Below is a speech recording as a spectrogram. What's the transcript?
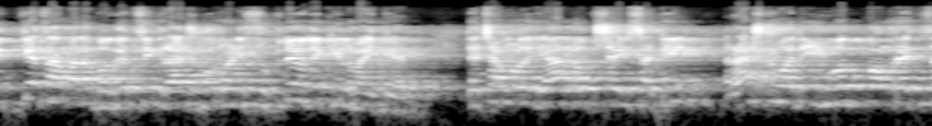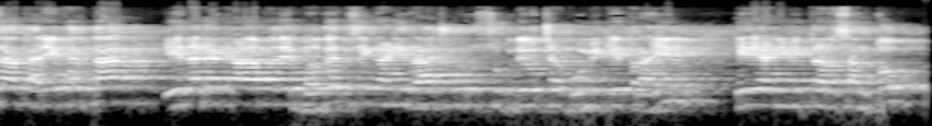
तितकेच आम्हाला भगतसिंग राजगुरू आणि सुखदेव देखील माहिती आहेत. त्याच्यामुळे या लोकशाहीसाठी राष्ट्रवादी युवक काँग्रेसचा कार्यकर्ता येणाऱ्या काळामध्ये भगतसिंग आणि राजगुरू सुखदेवच्या भूमिकेत राहील हे या निमित्तानं सांगतो.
